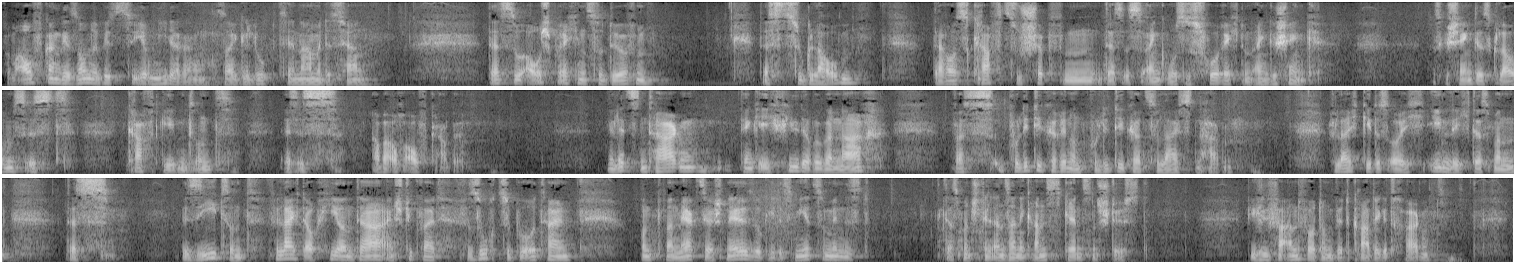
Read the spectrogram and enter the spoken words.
Vom Aufgang der Sonne bis zu ihrem Niedergang sei gelobt der Name des Herrn. Das so aussprechen zu dürfen, das zu glauben, daraus Kraft zu schöpfen, das ist ein großes Vorrecht und ein Geschenk. Das Geschenk des Glaubens ist kraftgebend und es ist aber auch Aufgabe. In den letzten Tagen denke ich viel darüber nach, was Politikerinnen und Politiker zu leisten haben. Vielleicht geht es euch ähnlich, dass man das besieht und vielleicht auch hier und da ein Stück weit versucht zu beurteilen. Und man merkt sehr schnell, so geht es mir zumindest, dass man schnell an seine Grenzen stößt. Wie viel Verantwortung wird gerade getragen?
